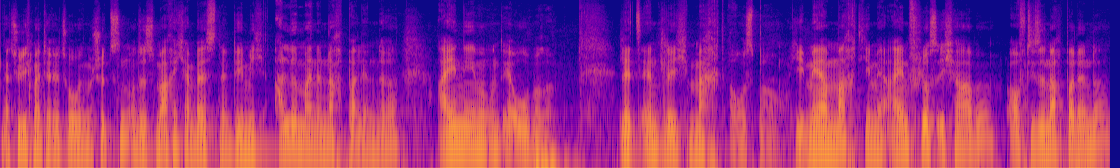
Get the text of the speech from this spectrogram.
natürlich mein Territorium schützen und das mache ich am besten, indem ich alle meine Nachbarländer einnehme und erobere. Letztendlich Machtausbau. Je mehr Macht, je mehr Einfluss ich habe auf diese Nachbarländer,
